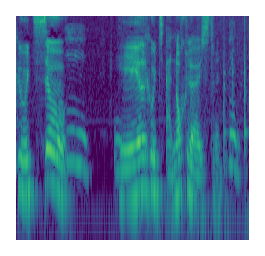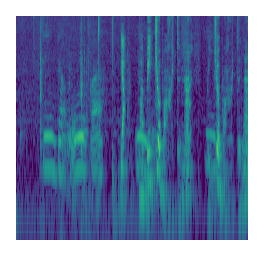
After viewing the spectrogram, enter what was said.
Goed zo. Heel goed. En nog luisteren. Ja, maar een beetje wachten, hè? Beetje wachten, hè?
